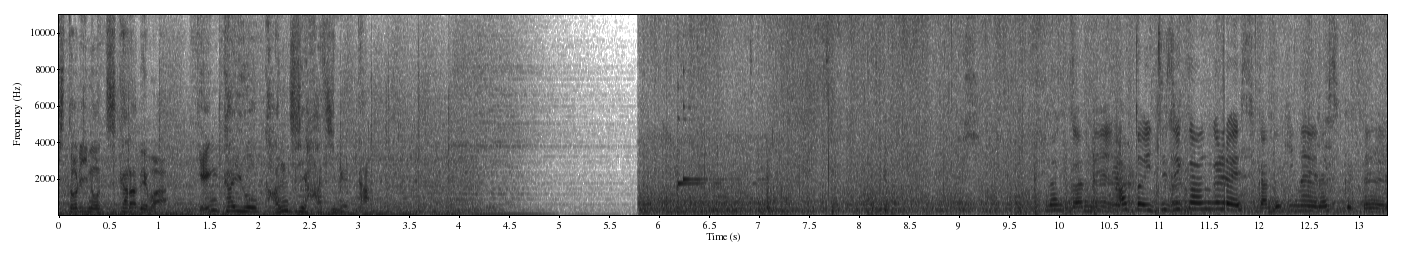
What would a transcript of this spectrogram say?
一人の力では限界を感じ始めた。なんかねあと1時間ぐらいしかできないらしくて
